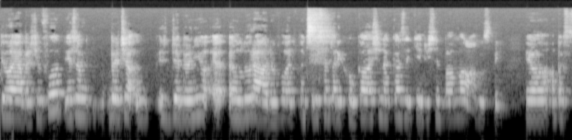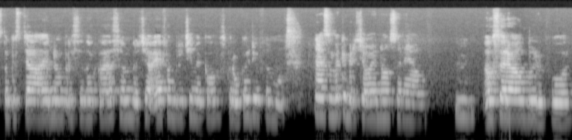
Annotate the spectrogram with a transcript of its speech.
Ty vole, já brečím furt. Já jsem brečela u debilního E- Eldorado, vole, na který jsem tady koukala ještě na kazetě, když jsem byla malá. Hustý. Jo, a pak jsem to pustila jednou prostě takhle, já jsem brčela, a já fakt brečím jako skoro u každého filmu. Já jsem taky brčela jednoho seriálu. Hmm. A u seriálu Blue Ford.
